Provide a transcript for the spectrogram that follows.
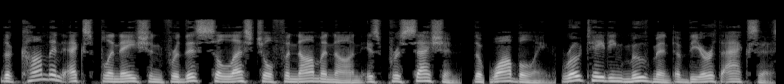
The common explanation for this celestial phenomenon is precession, the wobbling rotating movement of the Earth axis.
